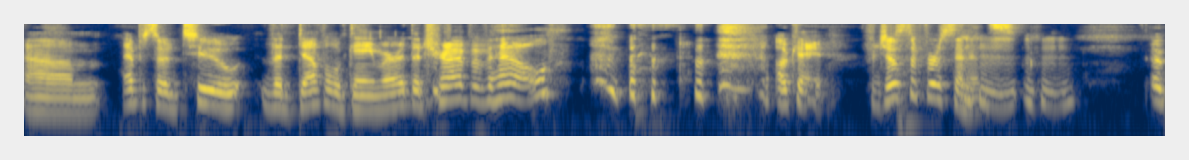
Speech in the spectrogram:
Um, episode two, The Devil Gamer, The Trap of Hell. okay, for just the first sentence. Mhm, mhm. A,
